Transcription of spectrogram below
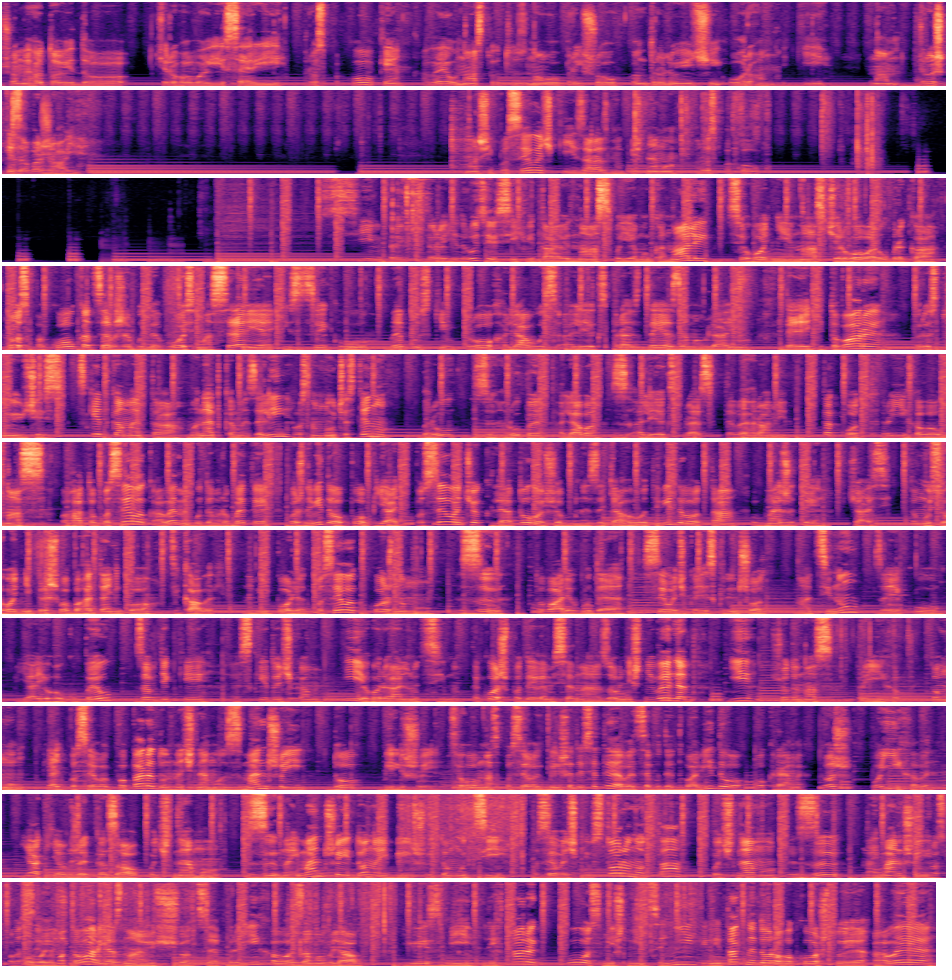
Що ми готові до чергової серії розпаковки, але у нас тут знову прийшов контролюючий орган, який нам трошки заважає. Наші посилочки, і зараз ми почнемо розпаковку. Дорогі друзі! Всіх вітаю на своєму каналі. Сьогодні в нас чергова рубрика розпаковка. Це вже буде восьма серія із циклу випусків про халяву з AliExpress, де я замовляю деякі товари, користуючись скидками та монетками з Алі. В основну частину беру з групи халява з AliExpress в Телеграмі. Так от, приїхало у нас багато посилок, але ми будемо робити кожне відео по 5 посилочок для того, щоб не затягувати відео та обмежити в часі. Тому сьогодні прийшло багатенько цікавих, на мій погляд, посилок. Кожному з товарів буде силочка і скріншот на ціну, за яку я його купив завдяки скидочкам, і його реальну ціну. Також подивимося на зовнішній вигляд і що до нас приїхало. Тому 5 посилок попереду почнемо з меншої до більшої. Всього в нас посилок більше 10, але це буде два відео окремих. Тож, поїхали. Як я вже казав, почнемо з найменшої до найбільшої. Тому ці посилочки в сторону та почнемо з найменшої. Розпаковуємо товар. Я знаю, що це приїхало. Замовляв USB ліхтарик по смішній ціні. Він і так недорого коштує, але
